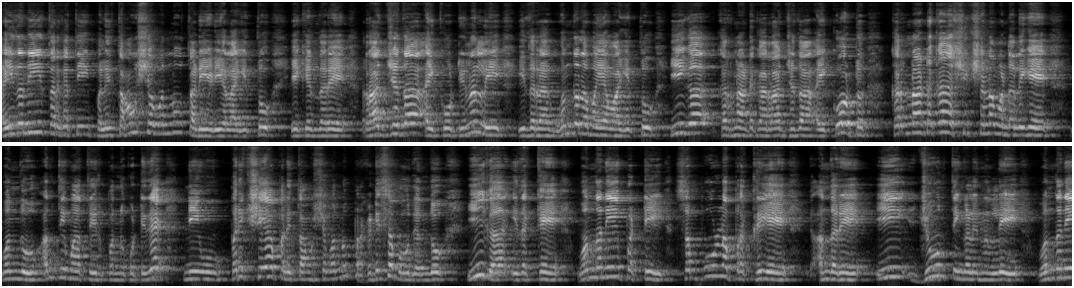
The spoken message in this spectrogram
ಐದನೇ ತರಗತಿ ಫಲಿತಾಂಶವನ್ನು ತಡೆಹಿಡಿಯಲಾಗಿತ್ತು. ಏಕೆಂದರೆ ರಾಜ್ಯದ ಹೈಕೋರ್ಟಿನಲ್ಲಿ ಇದರ ಗೊಂದಲಮಯವಾಗಿತ್ತು. ಈಗ ಕರ್ನಾಟಕ ರಾಜ್ಯದ ಹೈಕೋರ್ಟ್ ಕರ್ನಾಟಕ ಶಿಕ್ಷಣ ಮಂಡಳಿಗೆ ಒಂದು ಅಂತಿಮ ತೀರ್ಪನ್ನು ಕೊಟ್ಟಿದೆ. ನೀವು ಪರೀಕ್ಷೆಯ ಫಲಿತಾಂಶವನ್ನು ಪ್ರಕಟಿಸಬಹುದೆಂದು. ಈಗ ಇದಕ್ಕೆ ಒಂದನೇ ಪಟ್ಟಿ ಸಂಪೂರ್ಣ ಪ್ರಕ್ರಿಯೆ ಅಂದರೆ ಈ ಜೂನ್ ತಿಂಗಳಿನಲ್ಲಿ ಒಂದನೇ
